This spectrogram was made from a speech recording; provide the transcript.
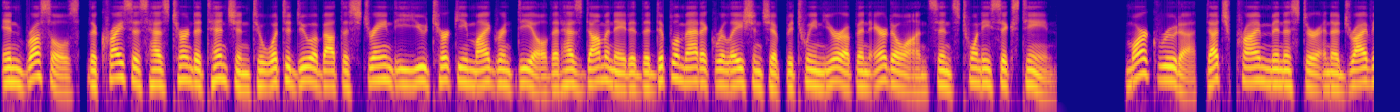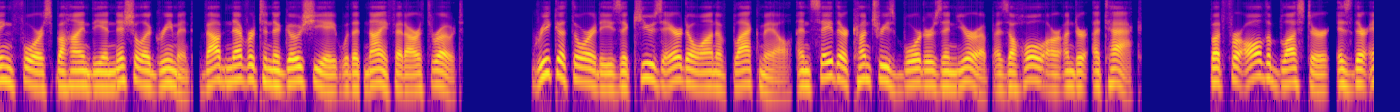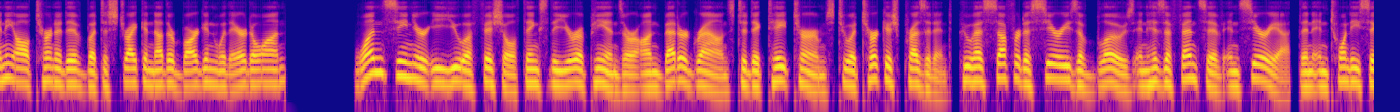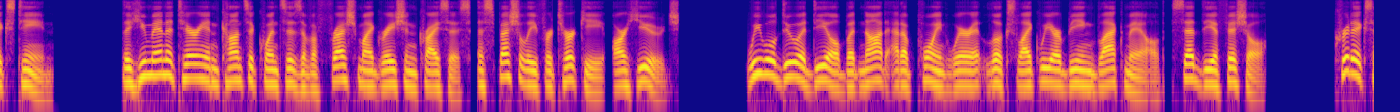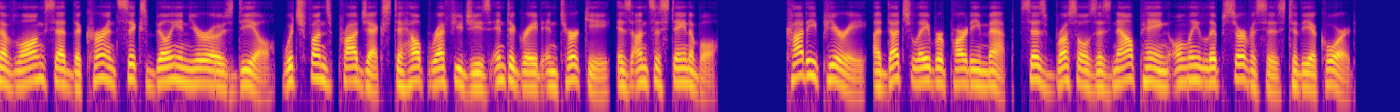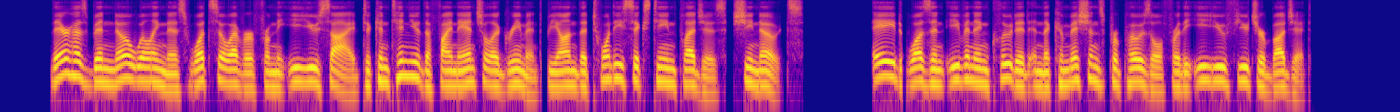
in Brussels, the crisis has turned attention to what to do about the strained EU-Turkey migrant deal that has dominated the diplomatic relationship between Europe and Erdogan since 2016. Mark Rutte, Dutch Prime Minister and a driving force behind the initial agreement, vowed never to negotiate with a knife at our throat. Greek authorities accuse Erdogan of blackmail and say their country's borders and Europe as a whole are under attack. But for all the bluster, is there any alternative but to strike another bargain with Erdogan? One senior EU official thinks the Europeans are on better grounds to dictate terms to a Turkish president, who has suffered a series of blows in his offensive in Syria, than in 2016. The humanitarian consequences of a fresh migration crisis, especially for Turkey, are huge. We will do a deal but not at a point where it looks like we are being blackmailed, said the official. Critics have long said the current €6 billion Euros deal, which funds projects to help refugees integrate in Turkey, is unsustainable. Kati Piri, a Dutch Labour Party MEP, says Brussels is now paying only lip services to the accord. There has been no willingness whatsoever from the EU side to continue the financial agreement beyond the 2016 pledges, she notes. Aid wasn't even included in the Commission's proposal for the EU future budget.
